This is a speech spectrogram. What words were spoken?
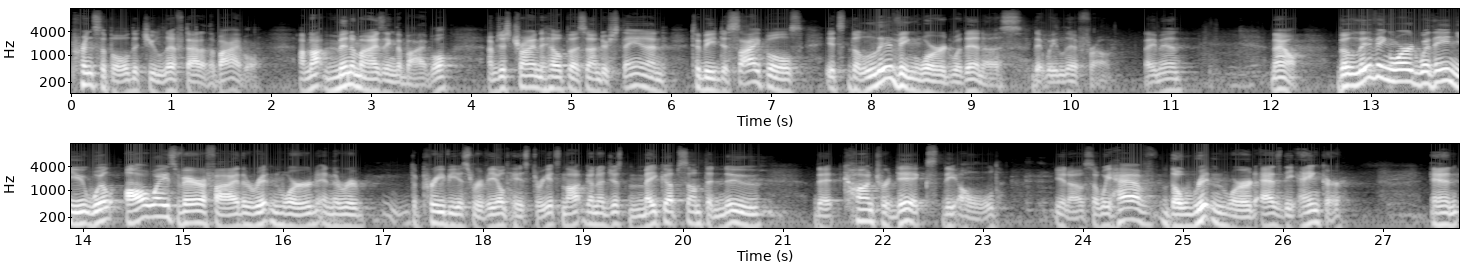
principle that you lift out of the Bible. I'm not minimizing the Bible. I'm just trying to help us understand to be disciples, it's the living word within us that we live from. Amen? Now, the living word within you will always verify the written word and the, re- the previous revealed history. It's not going to just make up something new that contradicts the old. You know, so we have the written word as the anchor. And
